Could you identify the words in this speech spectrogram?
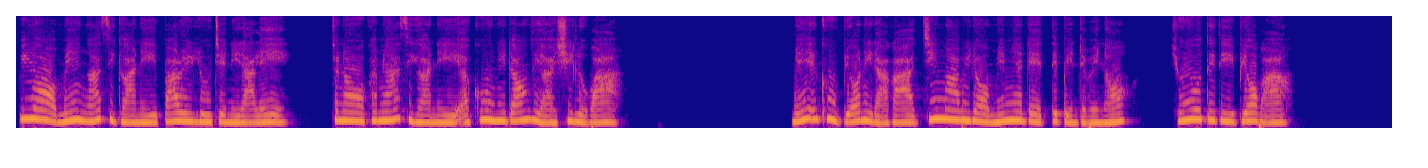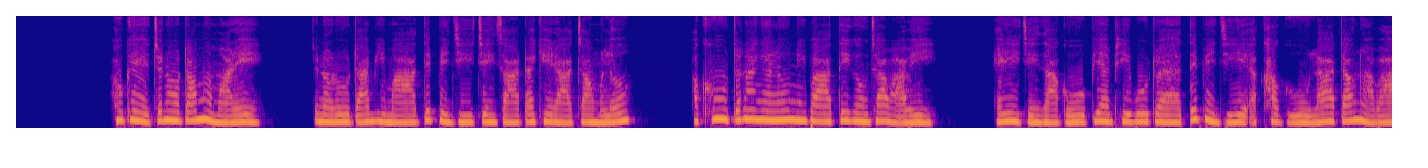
ပြီးတော့မင်းငါးစီကနေပါရီလူချင်နေတာလဲကျွန်တော်ခမားစီကနေအခုညီတောင်းစရာရှိလို့ပါမင်းအခုပြောနေတာကကြီးမားပြီးတော့မြင့်မြတ်တဲ့တစ်ပင်တစ်ပင်နော်ရိုးရိုးတည်တည်ပြောပါဟုတ်ကဲ့ကျွန်တော်တောင်းပန်ပါတယ်ကျွန်တော်တို့တိုင်းပြည်မှာတစ်ပင်ကြီးကျင်းစာတိုက်ခဲ့တာကြောင့်မလို့ အခုတနိုင်ငံလုံးနှီးပါတေကုန်ကြပါပြီအဲ့ဒီကျင်းစာကို ပြန်ဖြေဖို့အတွက်တစ်ပင်ကြီးရဲ့အခောက်ကိုလာတောင်းတာပါ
